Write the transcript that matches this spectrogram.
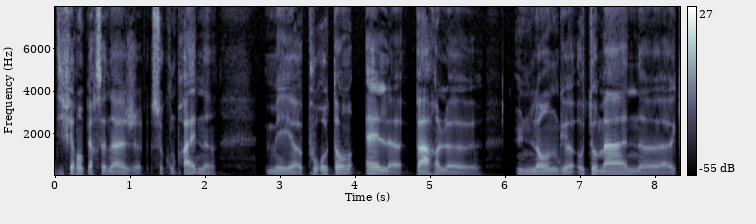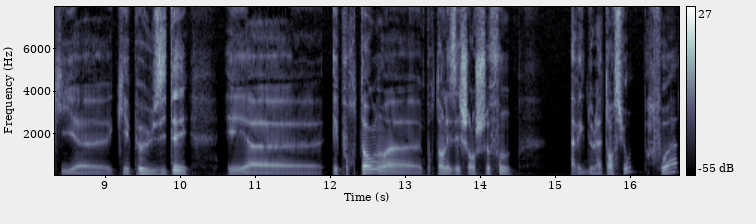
différents personnages se comprennent, mais euh, pour autant, elle parle une langue ottomane euh, qui est peu usitée. Et, et pourtant, pourtant, les échanges se font avec de la tension parfois,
